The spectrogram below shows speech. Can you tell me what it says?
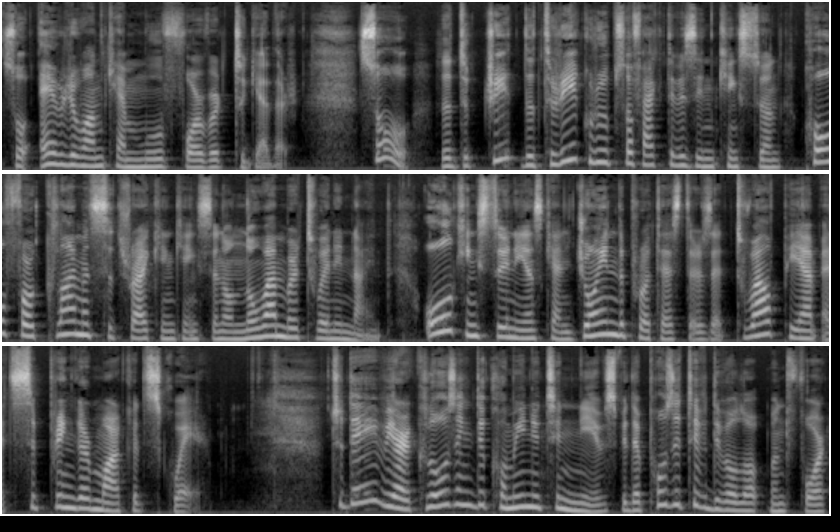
so everyone can move forward together. So, the, the, the three groups of activists in Kingston call for climate strike in Kingston on November 29th. All Kingstonians can join the protesters at 12 p.m. at Springer Market Square. Today, we are closing the community news with a positive development for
